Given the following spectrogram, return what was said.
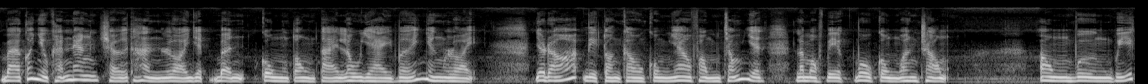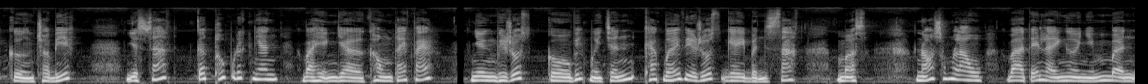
và có nhiều khả năng trở thành loại dịch bệnh cùng tồn tại lâu dài với nhân loại. Do đó, việc toàn cầu cùng nhau phòng chống dịch là một việc vô cùng quan trọng. Ông Vương Quý Cường cho biết, dịch SARS kết thúc rất nhanh và hiện giờ không tái phát. Nhưng virus COVID-19 khác với virus gây bệnh SARS, MERS, nó sống lâu và tỷ lệ người nhiễm bệnh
